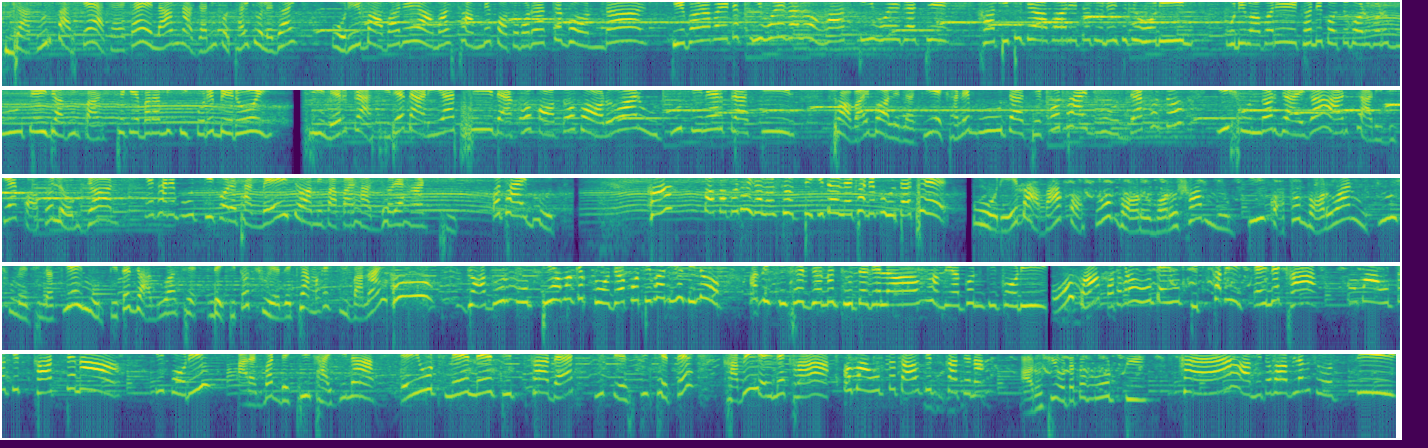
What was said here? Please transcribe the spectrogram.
জাদুর পার্কে একা একা এলাম, না জানি কোথায় চলে যায় ওরে বাবা রে, আমার সামনে কত বড় একটা গন্ডার। এবার আবার এটা কি হয়ে গেল? হাতি হয়ে গেছে। হাতি থেকে আবার এটা চলে এসেছে হরিণ। ওরে বাবা রে, এখানে কত বড় বড় ভূত। এই জাদুর পার্ক থেকে এবার আমি কি করে বেরোই? চীনের প্রাচীরে দাঁড়িয়ে আছি। দেখো কত বড় আর উঁচু চীনের প্রাচীর। সবাই বলে নাকি এখানে ভূত আছে। কোথায় ভূত? দেখো তো, কি সুন্দর জায়গা। আর চারিদিকে কত লোকজন। এখানে ভূত কি করে থাকবে? এই তো আমি পাপার হাত ধরে হাঁটছি। কোথায় ভূত? হ্যাঁ পাপা কোথায় গেল? সত্যি কি তাহলে এখানে ভূত আছে? ওরে বাবা, কত বড় বড় সব মূর্তি, কত বড় আর উঁচু শুনেছি নাকি এই মূর্তিতে জাদু আছে। দেখি তো, ছুঁয়ে দেখি আমাকে কি বানায়। আরেকবার দেখি খাই কি না এই উট নে নে চিপস দেখ কি টেস্টি খেতে। খাবি, এই নে খা। ও মা উঠ তো তাও চিপস খাচ্ছে না। আরশি, ওটা তো মূর্তি।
